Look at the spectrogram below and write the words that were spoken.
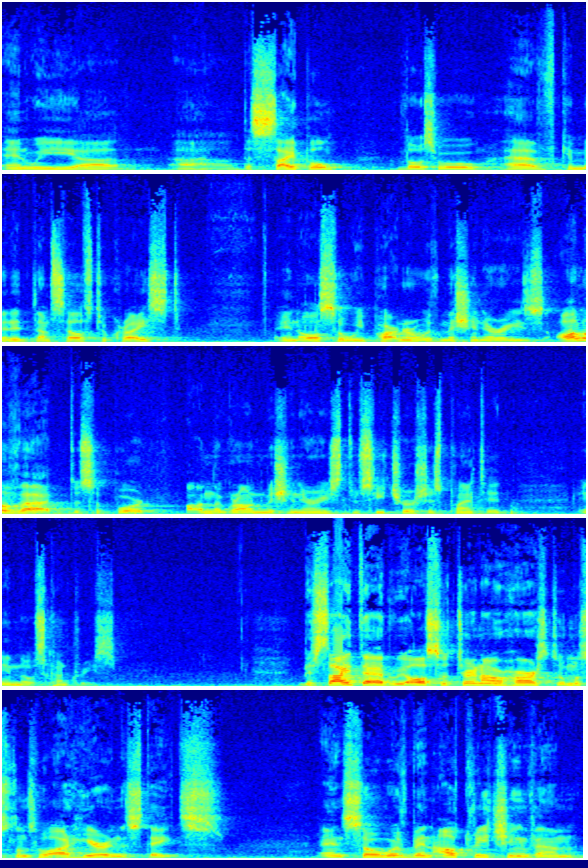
and we uh, uh, disciple those who have committed themselves to Christ. And also, we partner with missionaries, all of that to support on the ground missionaries to see churches planted in those countries. Beside that, we also turn our hearts to Muslims who are here in the States. And so we've been outreaching them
